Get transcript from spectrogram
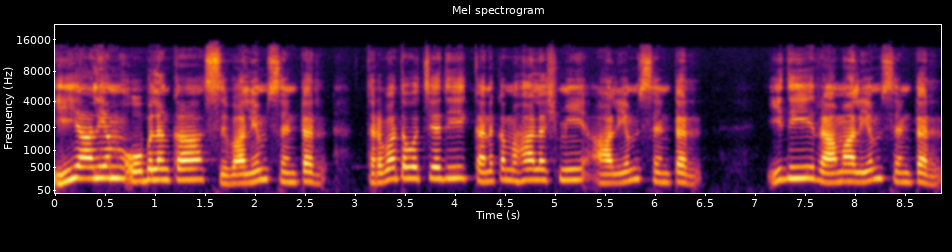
ఈ ఆలయం ఓబలంక శివాలయం సెంటర్. తర్వాత వచ్చేది కనక మహాలక్ష్మి ఆలయం సెంటర్. ఇది రామాలయం సెంటర్.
